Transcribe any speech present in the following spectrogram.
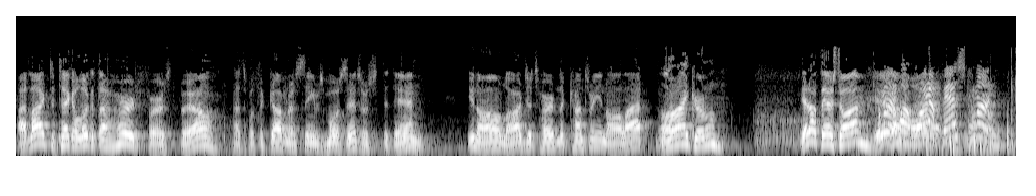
I'd like to take a look at the herd first, Bill. That's what the governor seems most interested in. You know, largest herd in the country and all that. All right, Colonel. Get up there, Storm. Come on, Come on, boy. Get up, Bess. Come on.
